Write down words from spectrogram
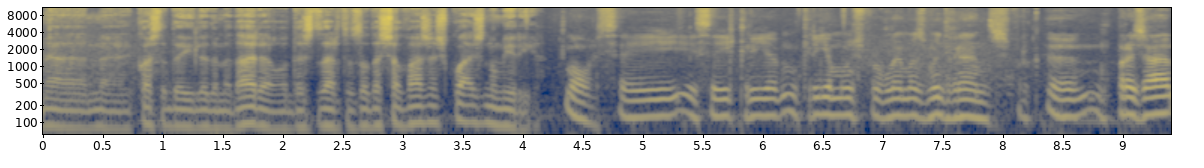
na, na, costa da Ilha da Madeira, ou das desertas ou das selvagens, quais nomearia? Bom, isso aí, isso aí cria, cria uns problemas muito grandes. Porque, uh, para, já,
